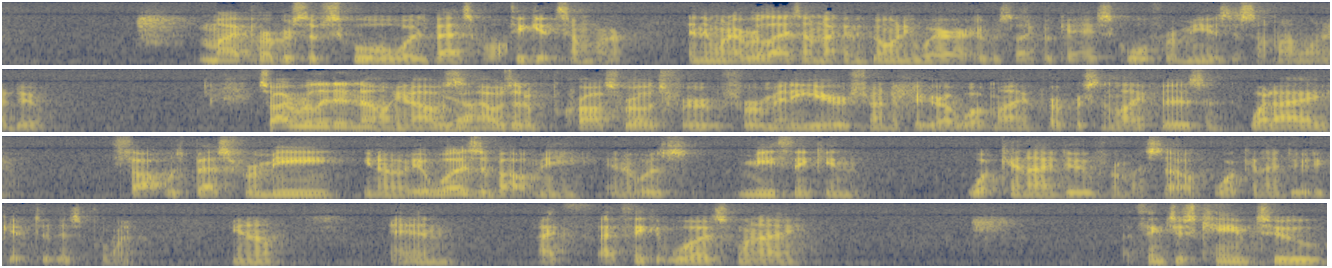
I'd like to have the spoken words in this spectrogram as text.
my purpose of school was basketball to get somewhere. And then when I realized I'm not going to go anywhere, it was like, okay, school for me is this something I want to do? So I really didn't know. You know, I was yeah. I was at a crossroads for for many years trying to figure out what my purpose in life is and what I thought was best for me. You know, it was about me, and it was me thinking what can I do for myself? What can I do to get to this point? You know? And I, th- I think it was when I, I think just came to,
